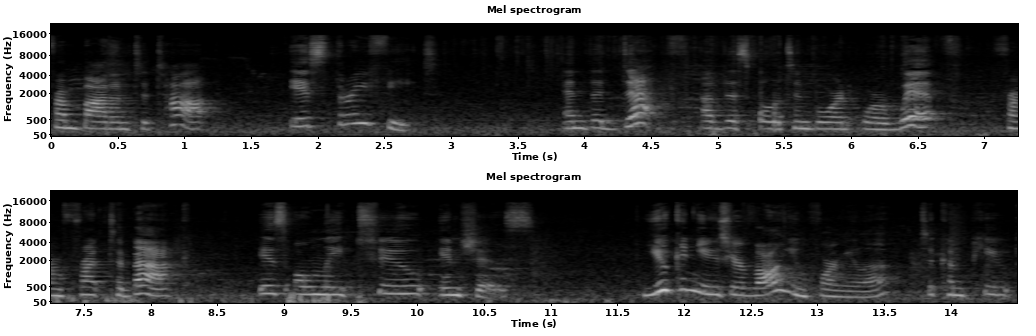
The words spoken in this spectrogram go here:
from bottom to top is three feet. And the depth of this bulletin board or width from front to back is only two inches. You can use your volume formula to compute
